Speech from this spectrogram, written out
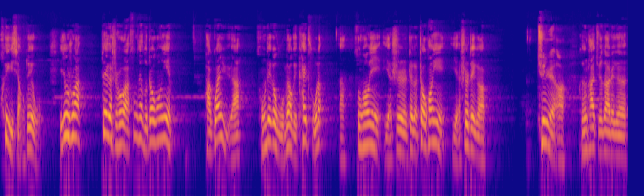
配享队伍。也就是说啊，这个时候啊，宋太祖赵匡胤把关羽啊从这个武庙给开除了啊。宋匡胤也是这个赵匡胤也是这个军人啊，可能他觉得这个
